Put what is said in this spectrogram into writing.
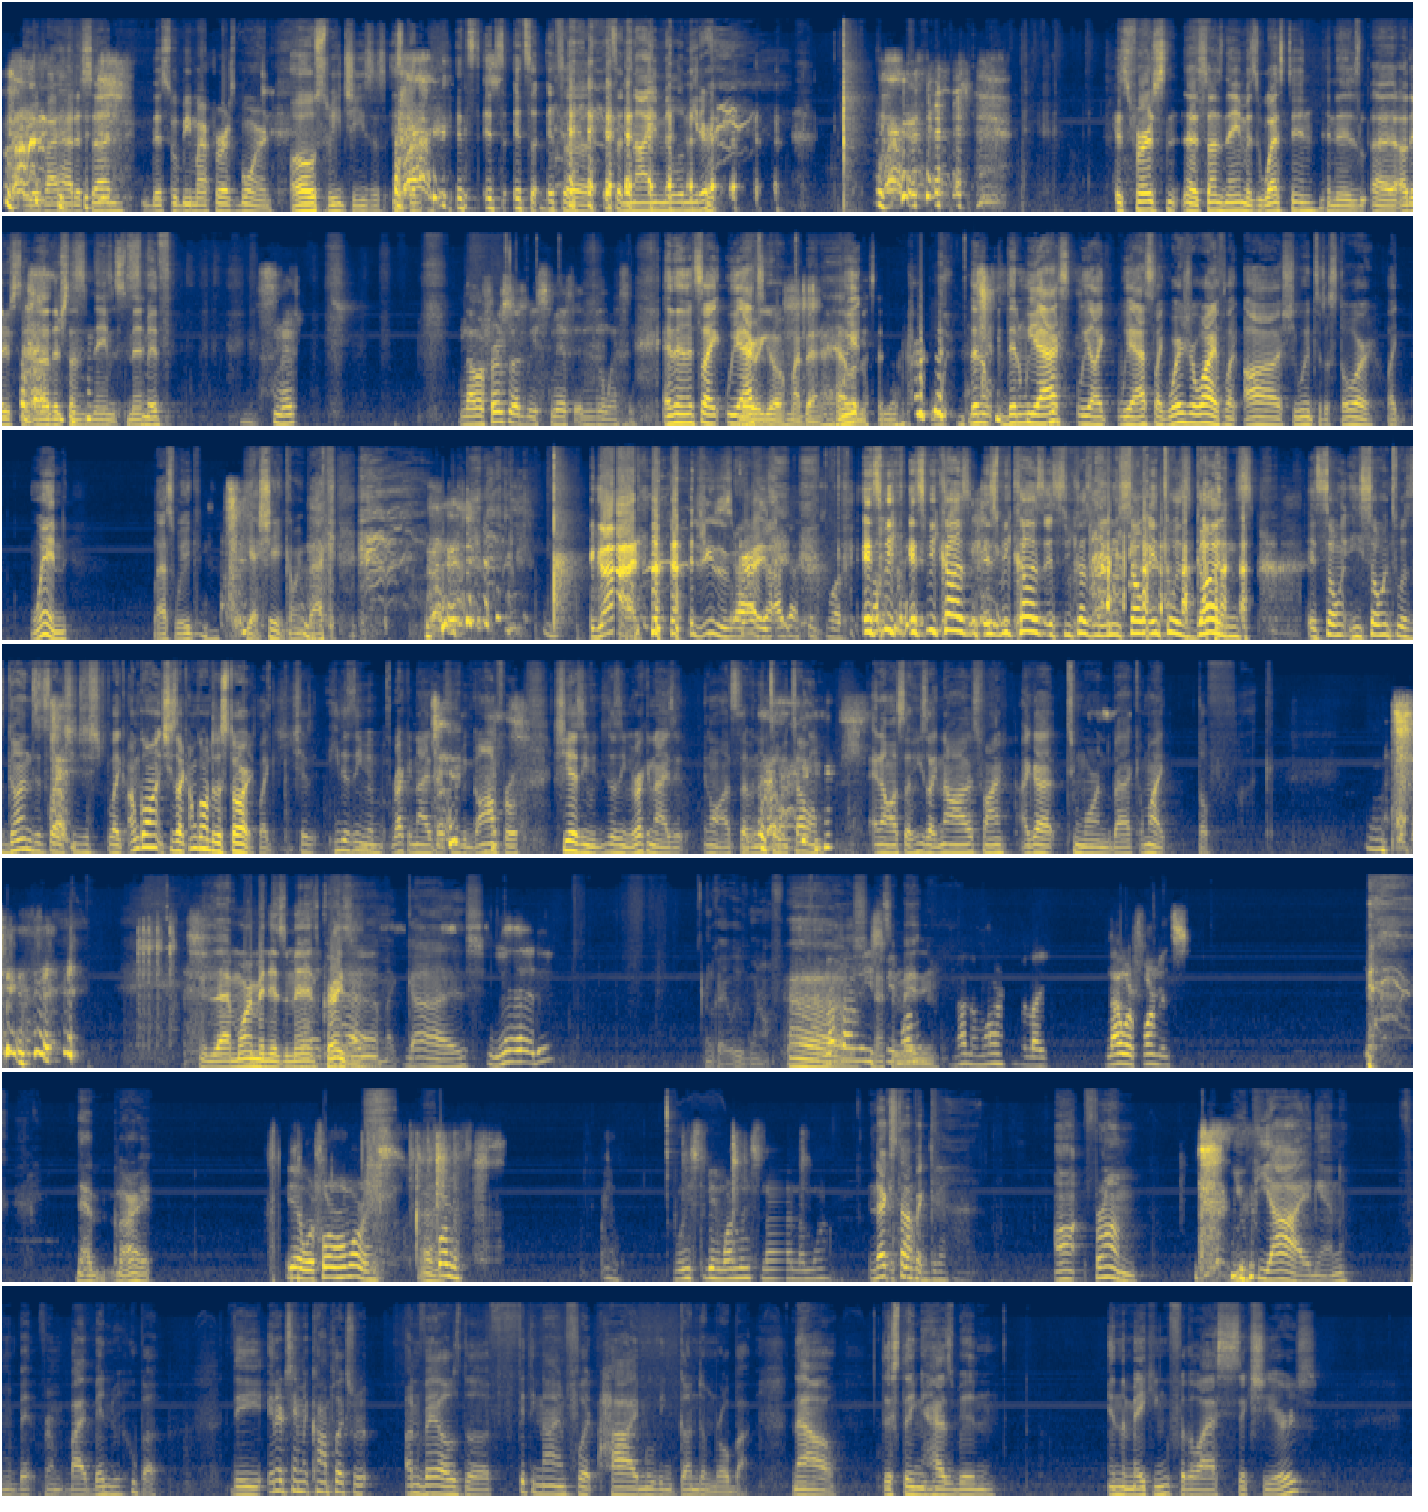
if I had a son, this would be my firstborn. Oh sweet Jesus! It's it's it's it's a it's a it's a nine millimeter. His first uh, son's name is Weston, and his uh, other son, other son's name is Smith. Smith. Smith. No, my first would be Smith and then Weston. And then it's like we There asked, we go. My bad. I we- hella messed it up. we- then then we asked we like we asked like where's your wife like ah she went to the store like when last week yeah she ain't coming back God, Jesus Yeah, I Christ! got, I got six more. it's be, it's because it's because it's because man he's so into his guns it's so he's so into his guns it's like she just like I'm going she's like I'm going to the store like she, he doesn't even recognize that he's been gone for she hasn't even doesn't even recognize it and all that stuff and until we tell him and all that stuff he's like nah it's fine I got two more in the back I'm like the fuck that Mormonism, man, it's crazy. Oh my gosh. yeah, dude. Okay, we've went off. Uh, My family used that's to be Mormon. amazing. Not no more. But like, now we're Formans. That, all right. Yeah, we're former Mormons. Oh. Mormons. We used to be Mormons, not no more. Next topic. Yeah. Uh, from UPI again, from a bit from by Ben Hooper. The entertainment complex re- unveils the 59 foot high moving Gundam robot. Now, this thing has been in the making for the last six years,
